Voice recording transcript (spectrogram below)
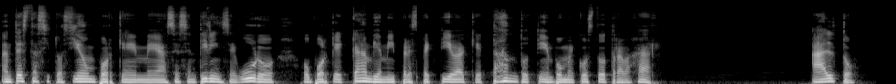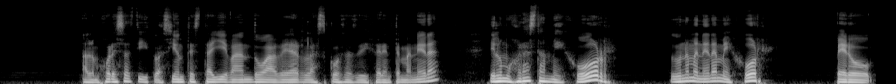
ante esta situación porque me hace sentir inseguro o porque cambia mi perspectiva que tanto tiempo me costó trabajar. Alto. A lo mejor esa situación te está llevando a ver las cosas de diferente manera y a lo mejor hasta mejor, de una manera mejor. Pero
